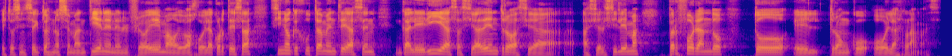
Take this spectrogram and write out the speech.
estos insectos no se mantienen en el floema o debajo de la corteza, sino que justamente hacen galerías hacia adentro, hacia, hacia el xilema, perforando todo el tronco o las ramas.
